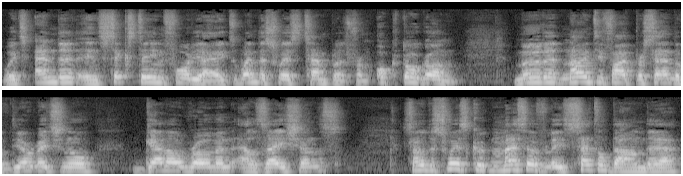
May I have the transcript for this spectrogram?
which ended in 1648 when the Swiss Templars from Octogon murdered 95% of the original Gallo-Roman Alsatians, so the Swiss could massively settle down there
